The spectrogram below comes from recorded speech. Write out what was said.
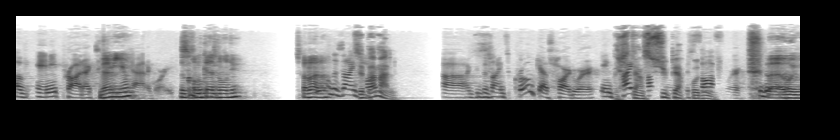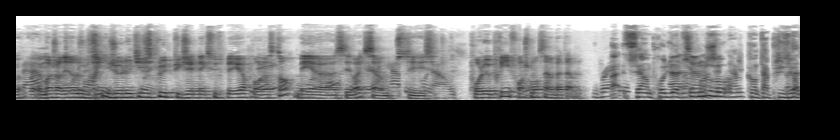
of any product 20 in the millions category. de Chromecast vendus C'est pas mal, hein C'est pas mal. Uh, designs Chromecast hardware in tight C'est un super produit. Bah oui, fast moi j'en ai un, je, l'utilise plus depuis que j'ai le Nexus Player pour l'instant, mais euh, c'est vrai que c'est pour le prix, franchement, c'est imbattable. Bah, c'est un produit Ah, absolument nouveau. génial quand t'as plusieurs.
